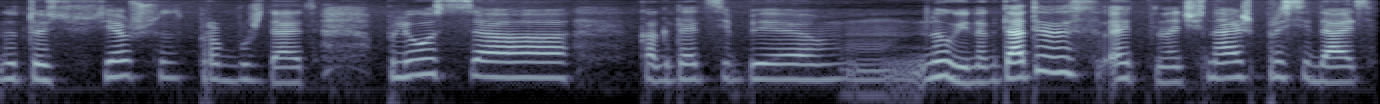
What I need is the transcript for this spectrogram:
Ну, то есть все что-то пробуждается. Плюс, э, когда тебе, ну, иногда ты это начинаешь приседать,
